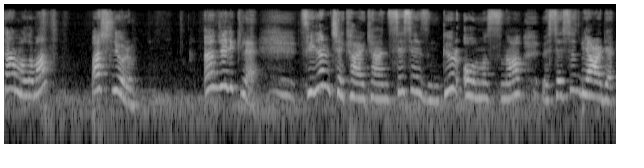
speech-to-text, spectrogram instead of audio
Tamam o zaman başlıyorum. Öncelikle film çekerken sesinizin gür olmasına ve sessiz bir yerde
